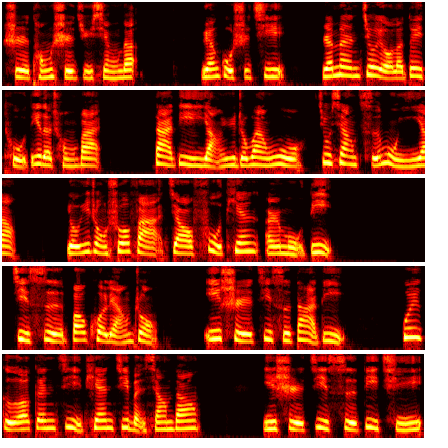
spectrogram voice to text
是同时举行的。远古时期，人们就有了对土地的崇拜，大地养育着万物，就像慈母一样。有一种说法叫父天而母地。祭祀包括两种，一是祭祀大地，规格跟祭天基本相当；一是祭祀地奇，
